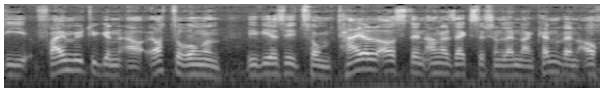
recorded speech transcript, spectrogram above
die freimütigen Erörterungen, wie wir sie zum Teil aus den angelsächsischen Ländern kennen, wenn auch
